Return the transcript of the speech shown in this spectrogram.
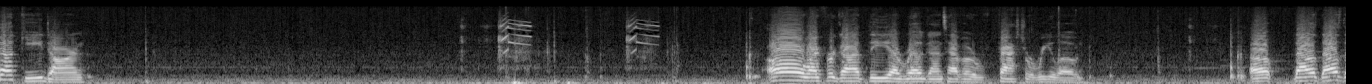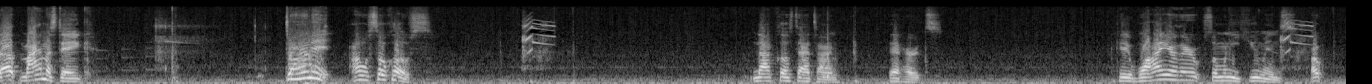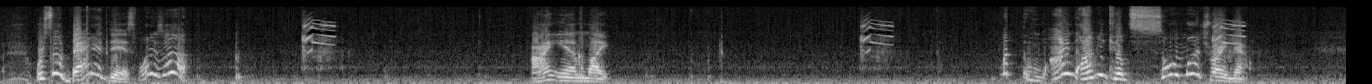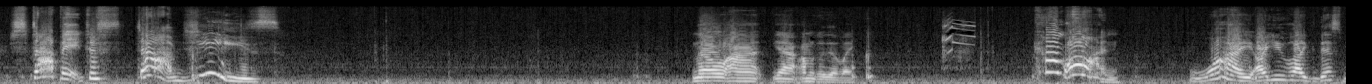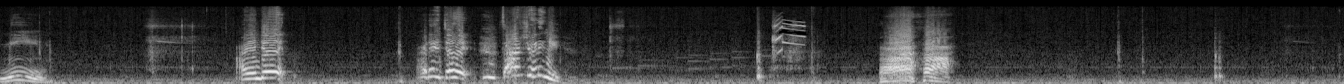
Chucky, darn. Oh, I forgot the uh, railguns have a faster reload. Oh, that was, that was that my mistake. Darn it! I was so close. Not close that time. That hurts. Okay, why are there so many humans? Oh, we're so bad at this. What is up? I am like What the? I'm, I'm being killed so much right now. Stop it! Just stop! Jeez! No, uh, yeah, I'm gonna go the other way. Come on! Why are you like this mean? I didn't do it! I didn't do it! Stop shooting me! Ah!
